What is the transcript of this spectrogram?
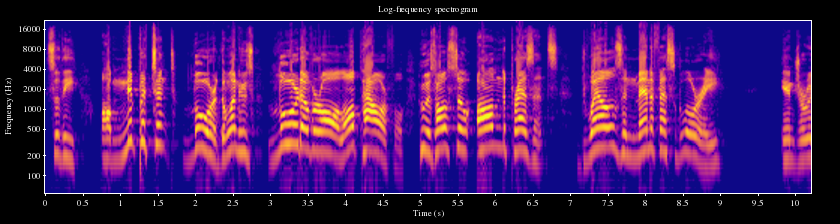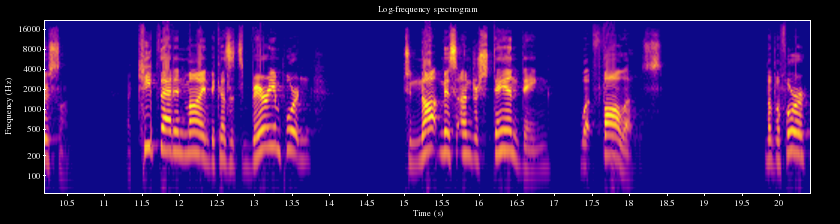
So the omnipotent Lord, the one who's Lord over all, all powerful, who is also omnipresent, dwells in manifest glory in Jerusalem. Now keep that in mind because it's very important to not misunderstanding what follows. But before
